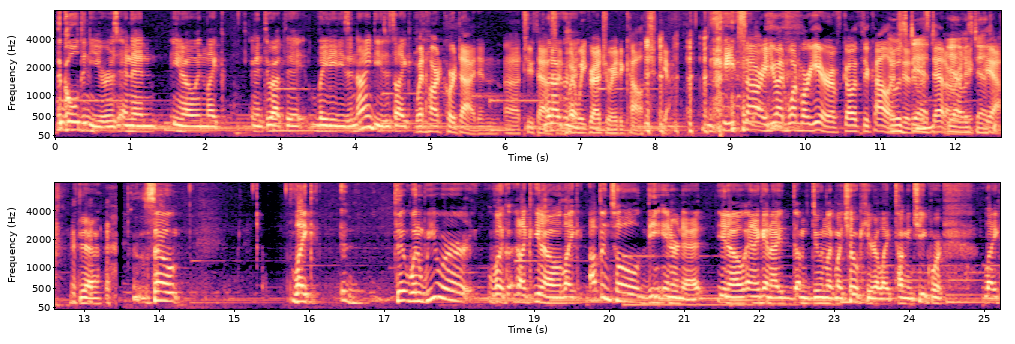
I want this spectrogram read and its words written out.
the golden years, and then you know, in like and throughout the late 80s and 90s, it's like when hardcore died in uh, 2000, When when, hardcore we graduated college. Yeah, Pete, sorry, you had one more year of going through college. It was and it was dead. dead Yeah, it was dead. Yeah, yeah. So, like, the, when we were like, like you know, like up until the internet, you know, and again, I I'm doing like my choke here, like tongue in cheek, where, like,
